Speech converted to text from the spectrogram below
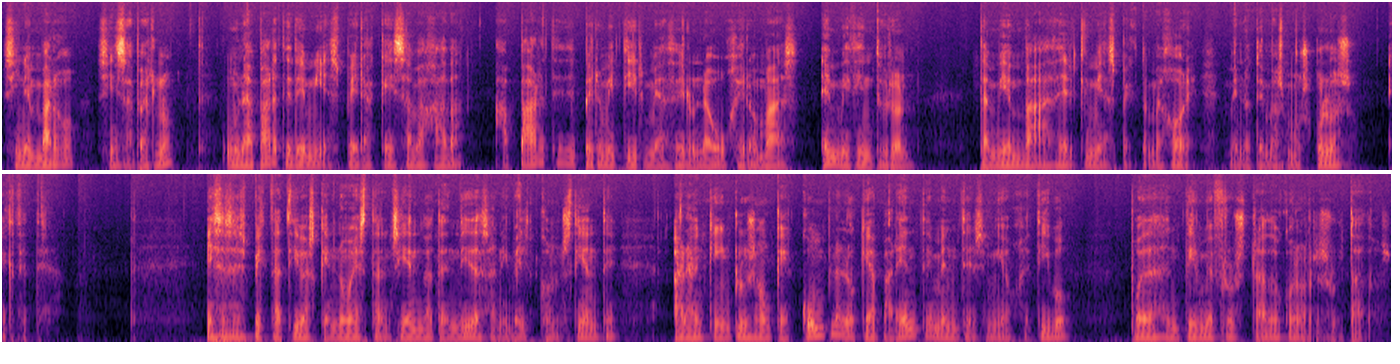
Sin embargo, sin saberlo, una parte de mí espera que esa bajada, aparte de permitirme hacer un agujero más en mi cinturón, también va a hacer que mi aspecto mejore, me note más musculoso, etc. Esas expectativas que no están siendo atendidas a nivel consciente harán que incluso aunque cumpla lo que aparentemente es mi objetivo, pueda sentirme frustrado con los resultados.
